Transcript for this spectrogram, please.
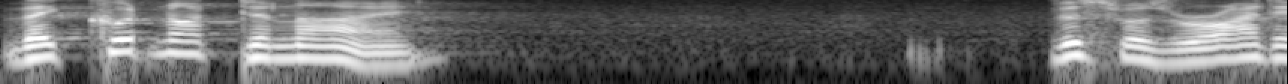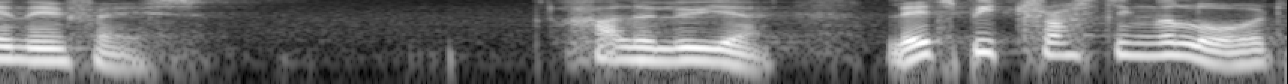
They could not deny this was right in their face. Hallelujah. Let's be trusting the Lord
